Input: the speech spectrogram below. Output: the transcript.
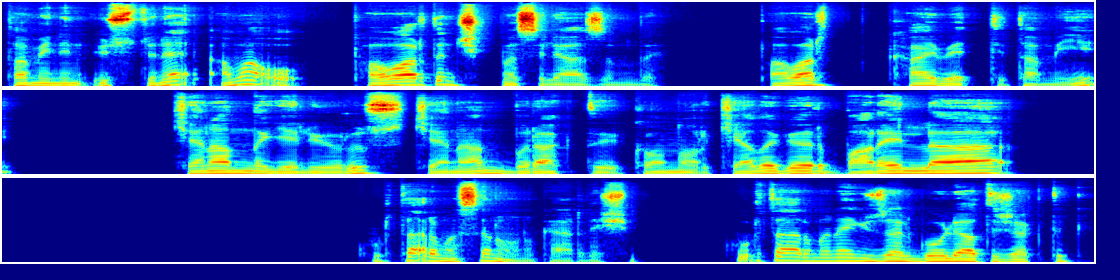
Tami'nin üstüne ama o Pavard'ın çıkması lazımdı. Pavard kaybetti Tami'yi. Kenan'la geliyoruz. Kenan bıraktı. Conor Gallagher, Barella. Kurtarmasana onu kardeşim. Kurtarma ne güzel golü atacaktık.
